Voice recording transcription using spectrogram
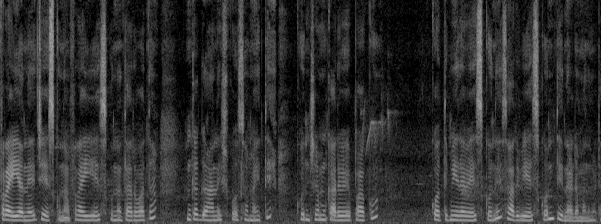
ఫ్రై అనేది చేసుకున్నాం ఫ్రై చేసుకున్న తర్వాత ఇంకా గార్నిష్ కోసం అయితే కొంచెం కరివేపాకు కొత్తిమీర వేసుకొని సర్వ్ చేసుకొని తినడం అనమాట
